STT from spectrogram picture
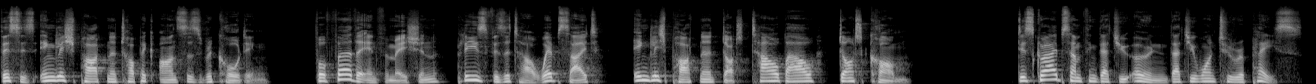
This is English Partner Topic Answers recording. For further information, please visit our website englishpartner.taobao.com. Describe something that you own that you want to replace.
